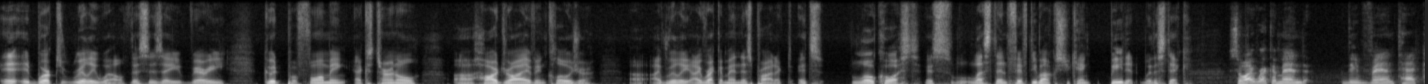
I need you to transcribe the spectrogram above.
It, it works really well. This is a very good performing external uh, hard drive enclosure. Uh, I really I recommend this product. It's low cost. It's less than 50 bucks. You can't beat it with a stick. So I recommend the Vantec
